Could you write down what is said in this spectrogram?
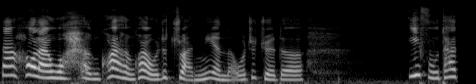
但后来我很快很快我就转念了，我就觉得衣服它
